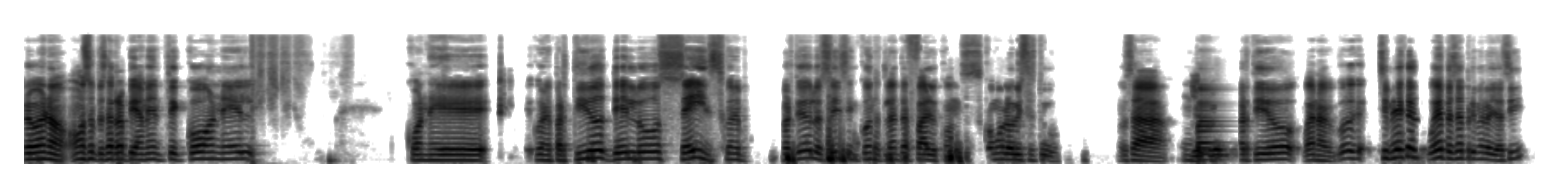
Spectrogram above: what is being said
Pero bueno, vamos a empezar rápidamente con el con el, con el partido de los Saints, con el partido de los Saints en contra Atlanta Falcons. ¿Cómo lo viste tú? O sea, un partido, bueno, si me dejas, voy a empezar primero yo, ¿sí?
